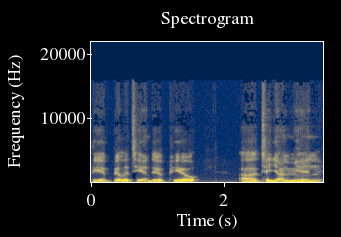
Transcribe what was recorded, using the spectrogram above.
the ability and the appeal uh, to young men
